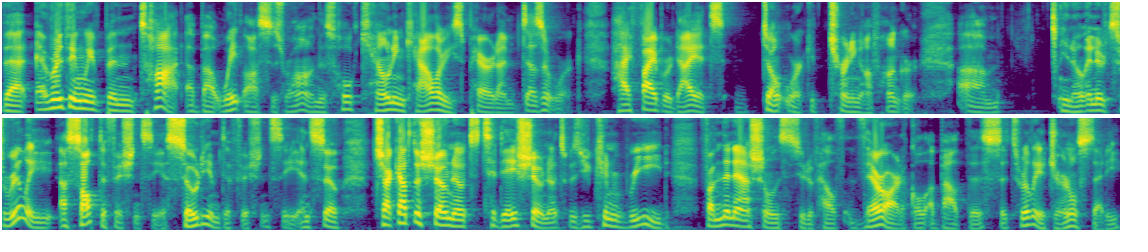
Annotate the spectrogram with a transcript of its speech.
that everything we've been taught about weight loss is wrong. This whole counting calories paradigm doesn't work. High fiber diets don't work at turning off hunger. Um, you know, and it's really a salt deficiency, a sodium deficiency. And so check out the show notes, today's show notes, because you can read from the National Institute of Health their article about this. It's really a journal study.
